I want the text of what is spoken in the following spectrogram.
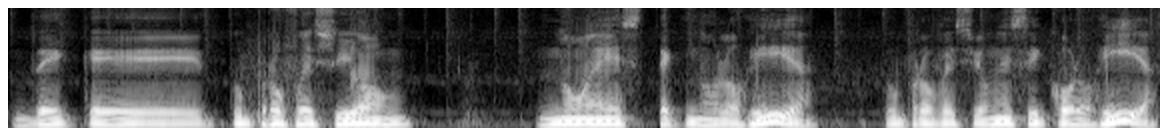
de que tu profesión no es tecnología, tu profesión es psicología.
